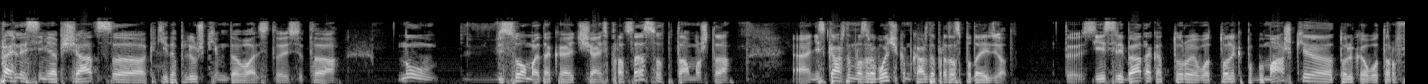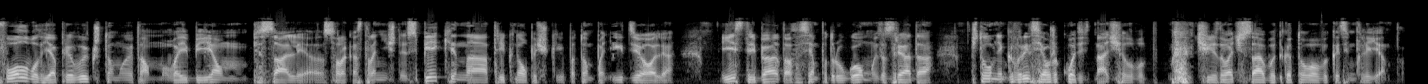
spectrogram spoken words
правильно с ними общаться, какие-то плюшки им давать. То есть это, ну, весомая такая часть процессов, потому что а, не с каждым разработчиком каждый процесс подойдет. То есть есть ребята, которые вот только по бумажке, только waterfall, вот я привык, что мы там в IBM писали 40-страничные спеки на три кнопочки и потом их делали. Есть ребята совсем по-другому, из разряда, что вы мне говорите, я уже кодить начал, вот через два часа будет готово выкатим клиенту.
